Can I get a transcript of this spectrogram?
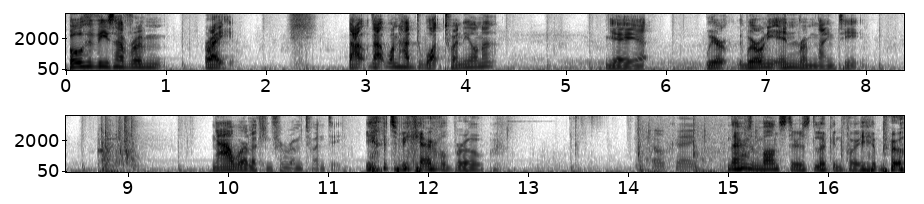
Both of these have room. Right. That that one had what? Twenty on it. Yeah, yeah. We're we're only in room nineteen. Now we're looking for room twenty. You have to be careful, bro. okay. There's monsters looking for you, bro.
